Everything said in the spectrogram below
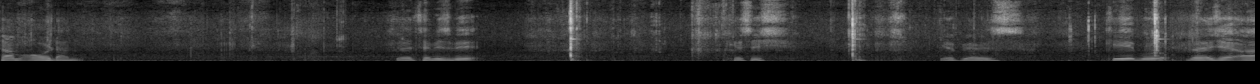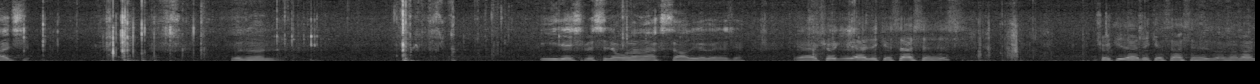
Tam oradan şöyle temiz bir kesiş yapıyoruz. Ki bu böylece ağaç bunun iyileşmesine olanak sağlıyor böylece. Eğer çok ileride keserseniz çok ileride keserseniz o zaman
